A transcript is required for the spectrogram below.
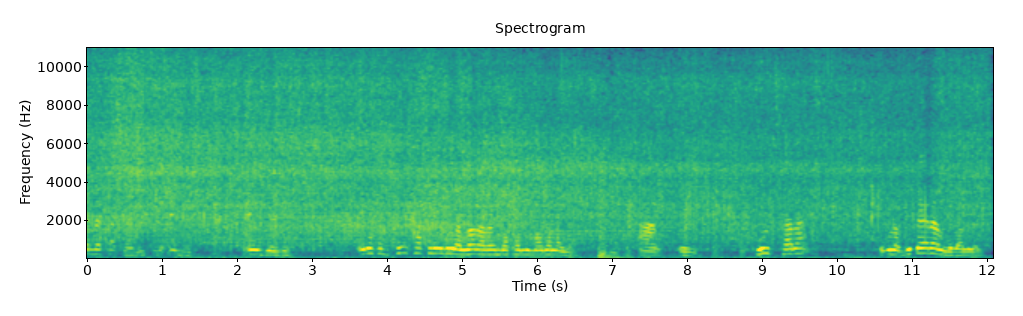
এই তো দিয়ে দে। তেল মেরে দিলে বা চলে ভিতরে থাকলে এই যে এই যে এই যে। এরকম ফুল থাকলে এগুলো লড়া রান্না খাইলে মজা লাগে। আর এই ফুল ছাড়া এগুলো গুটায় রান্না ভালো লাগে।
